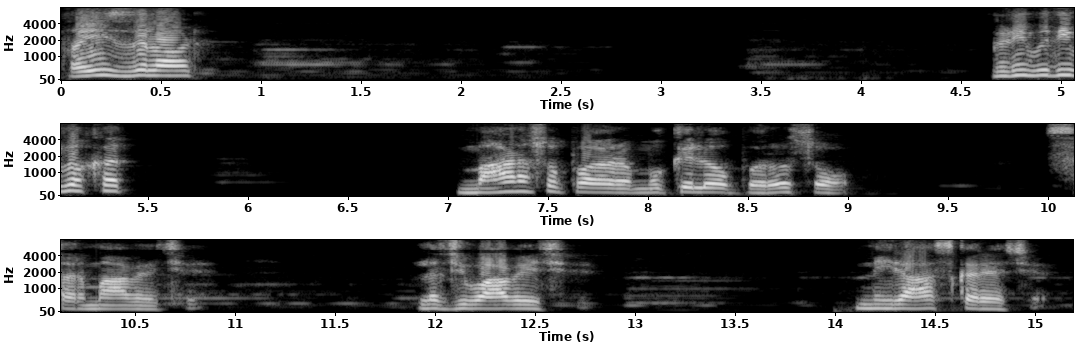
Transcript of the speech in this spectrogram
પ્રેઝ ધ લોર્ડ ઘણી બધી વખત માણસો પર મૂકેલો ભરોસો શરમાવે છે, લજવાવે છે, નિરાશ કરે છે.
